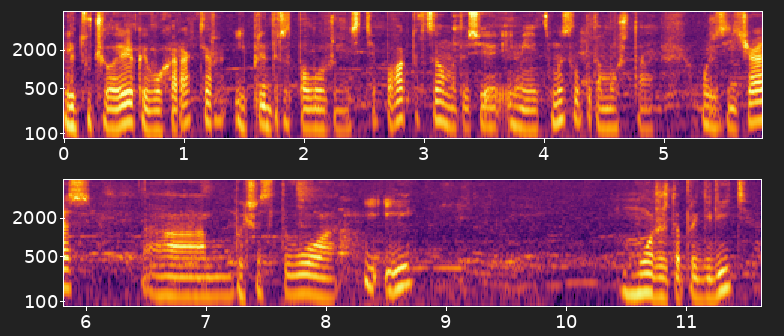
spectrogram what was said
лицу человека, его характер и предрасположенности. По факту в целом это все имеет смысл, потому что уже сейчас а, большинство ИИ может определить а,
